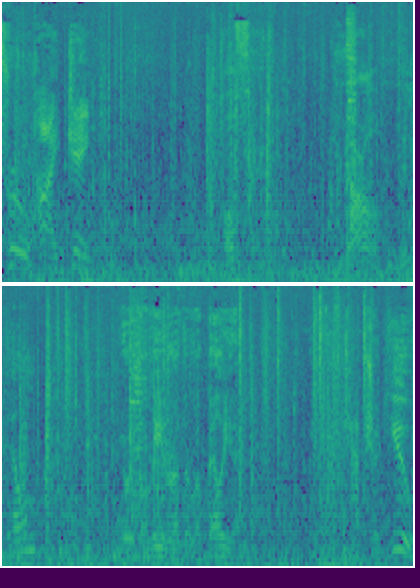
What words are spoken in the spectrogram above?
true High King. Ulfric? The Jarl of Windhelm? You're the leader of the rebellion. But they captured you.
